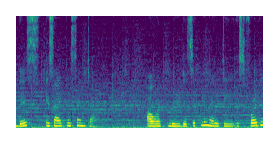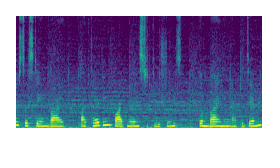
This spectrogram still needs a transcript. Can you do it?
This is iPlacenta. Our pluridisciplinarity is further sustained by our 13 partner institutions combining academic,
